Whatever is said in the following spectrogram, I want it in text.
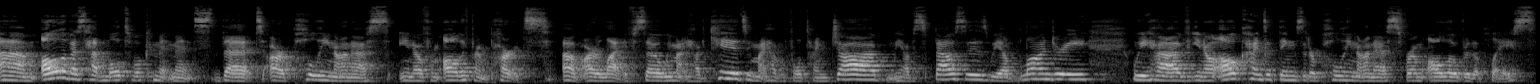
Um, all of us have multiple commitments that are pulling on us, you know, from all different parts of our life. So we might have kids, we might have a full time job, we have spouses, we have laundry, we have, you know, all kinds of things that are pulling on us from all over the place.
